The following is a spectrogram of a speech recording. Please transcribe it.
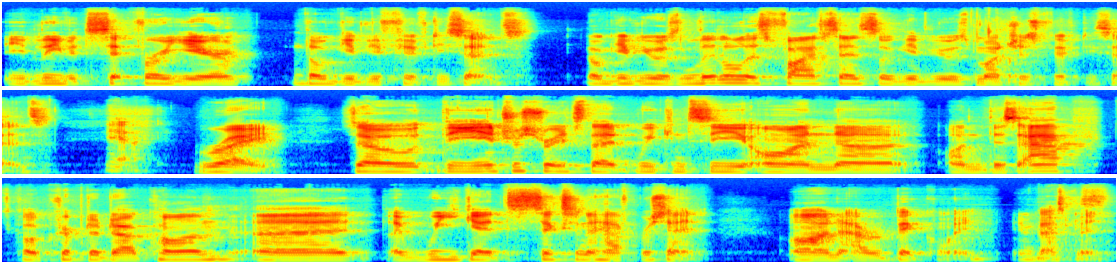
you leave it sit for a year, they'll give you 50 cents. They'll give you as little as 5 cents, they'll give you as much as 50 cents. Yeah. Right. So the interest rates that we can see on uh, on this app, it's called Crypto.com. Uh, we get six and a half percent on our Bitcoin investment,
